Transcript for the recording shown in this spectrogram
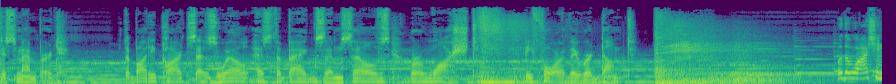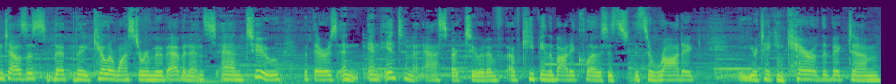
dismembered. The body parts, as well as the bags themselves, were washed before they were dumped. Well, the washing tells us that the killer wants to remove evidence, and two, that there's an, an intimate aspect to it of, of keeping the body close. It's, it's erotic, you're taking care of the victim.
